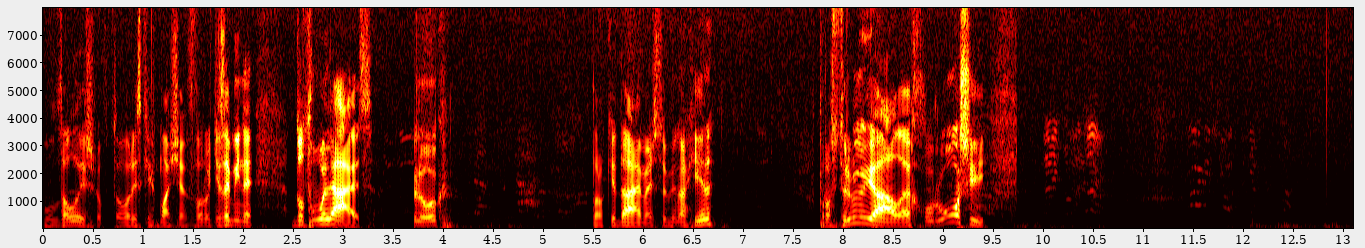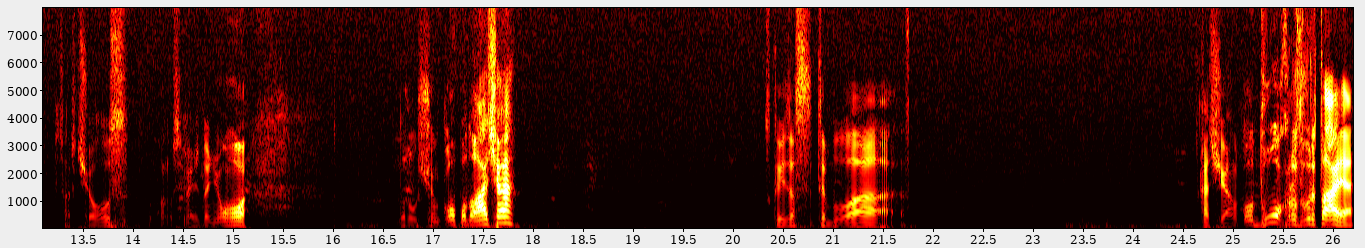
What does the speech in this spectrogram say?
залишив. В товариських матчах зворотні заміни дозволяються. Люк. Прокидає м'яч собі на хід. Прострілює, але хороший. Старчоус. Повернувся м'яч до нього. Друщенко подача. Скоріше за все, це була Ткаченко. Двох розвертає.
